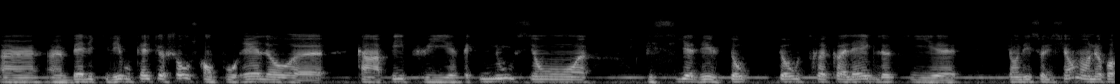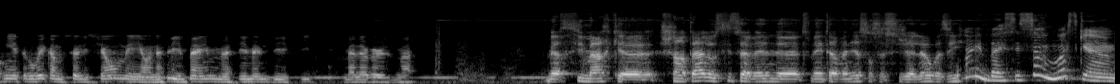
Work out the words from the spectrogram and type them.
un, bel équilibre ou quelque chose qu'on pourrait là, camper. Puis avec nous, si on. puis s'il y a d'autres collègues là, qui, qui ont des solutions, mais on n'a pas rien trouvé comme solution, mais on a les mêmes, les mêmes défis, malheureusement. Merci, Marc. Euh, Chantal, aussi, tu, avais tu voulais intervenir sur ce sujet-là. Vas-y. Oui, bien, c'est ça. Moi, ce que.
